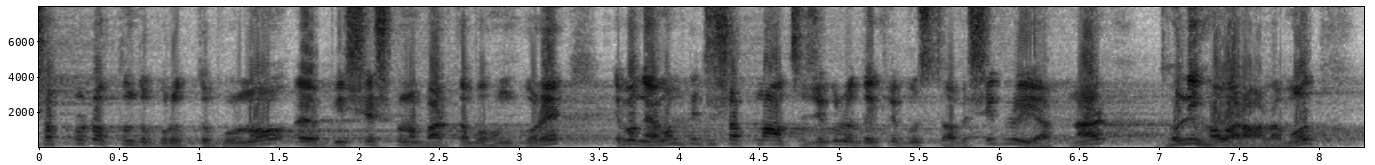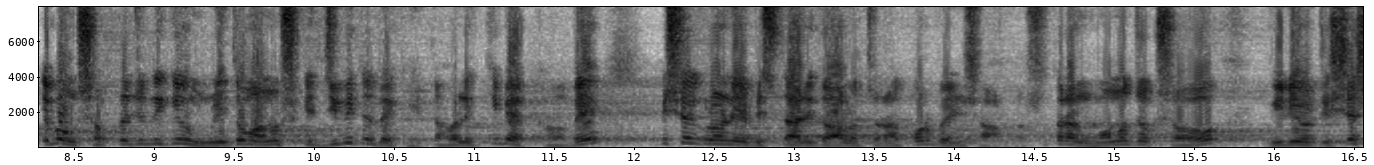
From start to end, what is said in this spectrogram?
স্বপ্নটা অত্যন্ত গুরুত্বপূর্ণ বিশেষ কোনো বার্তা বহন করে। এবং এমন কিছু স্বপ্ন আছে যেগুলো দেখলে বুঝতে হবে, শীঘ্রই আপনার ধনী হওয়ার আলামত এবং স্বপ্নে যদি কেউ মৃত মানুষকে জীবিত দেখে, তাহলে কি ব্যাখ্যা হবে? বিষয়গুলো নিয়ে বিস্তারিত আলোচনা করব ইনশাআল্লাহ। সুতরাং মনোযোগ সহ ভিডিওটি শেষ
